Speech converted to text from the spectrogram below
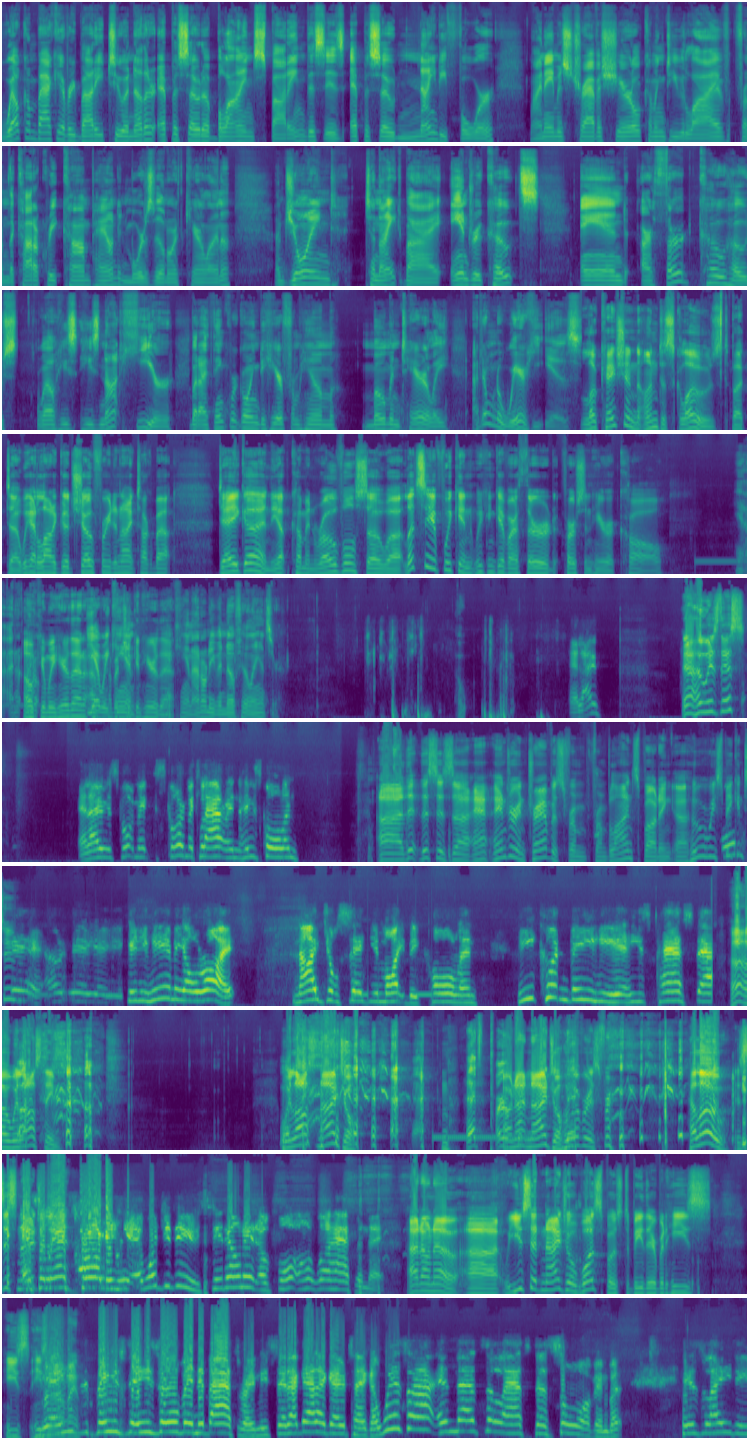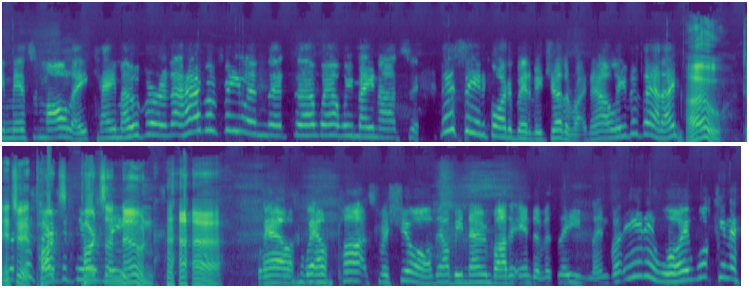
Welcome back, everybody, to another episode of Blind Spotting. This is episode 94. My name is Travis Sherrill, coming to you live from the Cottle Creek compound in Mooresville, North Carolina. I'm joined tonight by Andrew Coates and our third co-host. Well, he's he's not here, but I think we're going to hear from him momentarily. I don't know where he is. Location undisclosed, but uh, we got a lot of good show for you tonight. Talk about Dega and the upcoming Roval. So uh, let's see if we can we can give our third person here a call. Yeah, I don't. I Oh, don't- can we hear that? Yeah, I, we I can. bet you can hear that. I can. I don't even know if he'll answer. Oh. Hello? Yeah, who is this? Hello, it's Scott, Mc, Scott McLaren. Who's calling? Uh, th- this is uh, A- Andrew and Travis from from Blind Spotting. Uh, who are we speaking oh, to? Yeah, oh, yeah, yeah, yeah. Can you hear me all right? Nigel said you might be calling. He couldn't be here. He's passed out. Uh oh, we lost him. we lost Nigel. That's perfect. Oh, not Nigel. Whoever is friend. Hello, is this It's the Nigel? last party. What'd you do? Sit on it or fall on? What happened there? I don't know. Uh, you said Nigel was supposed to be there, but he's he's he's yeah, not. he's, he's, he's over in the bathroom. He said, I gotta go take a whizzer, and that's the last I saw of him. But his lady, Miss Molly, came over, and I have a feeling that, uh, well, we may not see. They're seeing quite a bit of each other right now. I'll leave it at that, eh? Oh, that's What it. does that Parts have to do parts unknown. Well, well, parts for sure. They'll be known by the end of this evening. But anyway, what can I,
